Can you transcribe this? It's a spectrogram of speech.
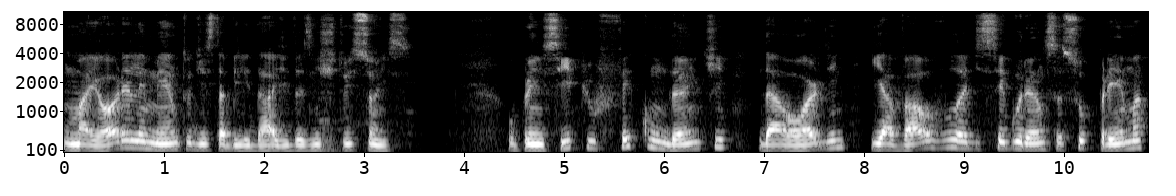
o maior elemento de estabilidade das instituições. O princípio fecundante da ordem e a válvula de segurança suprema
